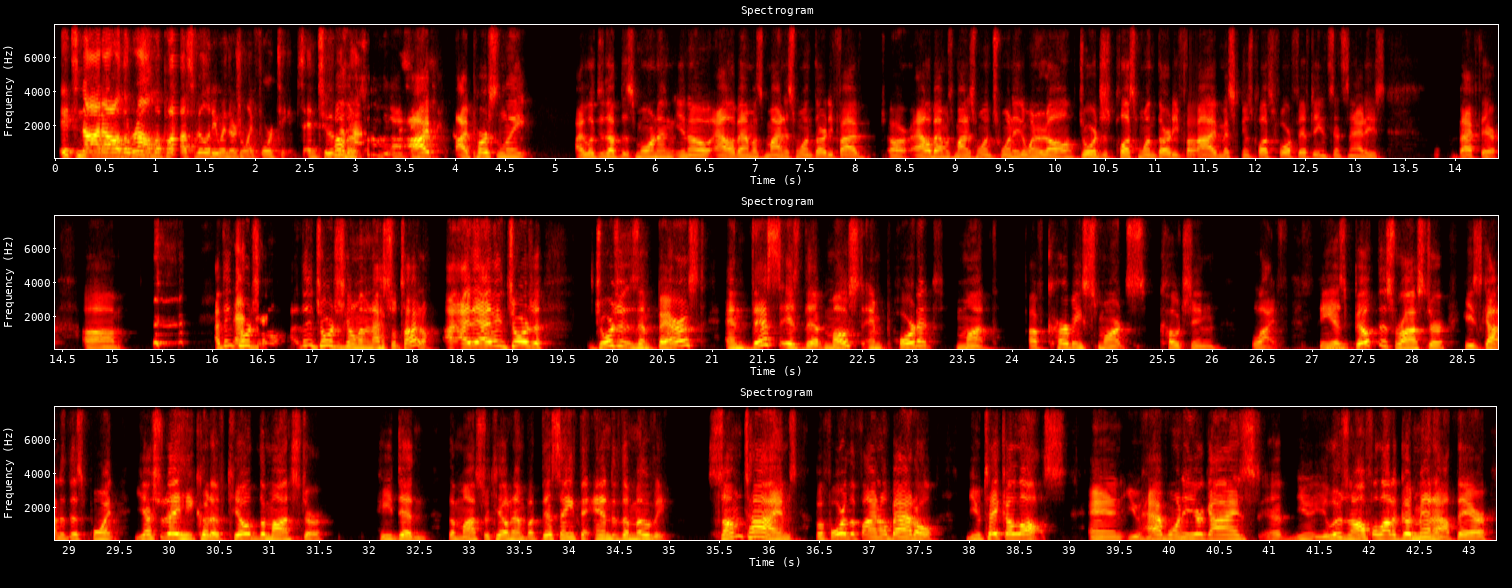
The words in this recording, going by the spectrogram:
it's not out of the realm of possibility when there's only four teams and two of No, them. Have I I personally I looked it up this morning. You know, Alabama's minus one thirty five or Alabama's minus one twenty to win it all. Georgia's plus one thirty five. Michigan's plus four fifty, and Cincinnati's back there. Um, I think Georgia. I think Georgia's going to win the national title. I, I, I think Georgia. Georgia is embarrassed, and this is the most important month of Kirby Smart's coaching life. He has built this roster. He's gotten to this point. Yesterday, he could have killed the monster. He didn't. The monster killed him. But this ain't the end of the movie. Sometimes before the final battle, you take a loss and you have one of your guys. Uh, you you lose an awful lot of good men out there,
